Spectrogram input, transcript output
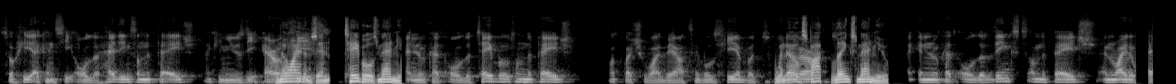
So here I can see all the headings on the page. I can use the arrow no keys items in tables menu and look at all the tables on the page. Not quite sure why there are tables here, but window spot links menu. I can look at all the links on the page and right away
